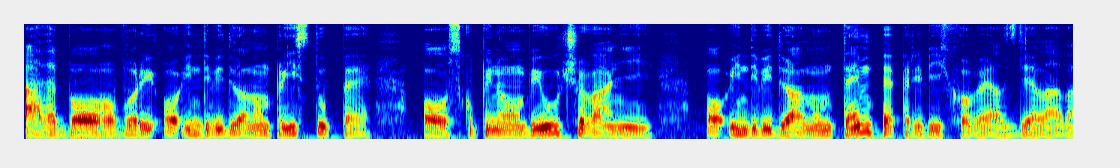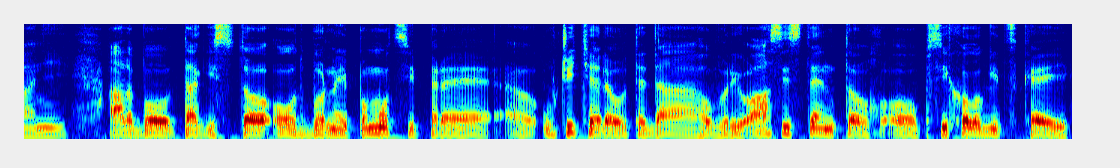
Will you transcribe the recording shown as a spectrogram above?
alebo hovorí o individuálnom prístupe, o skupinovom vyučovaní, o individuálnom tempe pri výchove a vzdelávaní, alebo takisto o odbornej pomoci pre e, učiteľov, teda hovorí o asistentoch, o psychologickej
